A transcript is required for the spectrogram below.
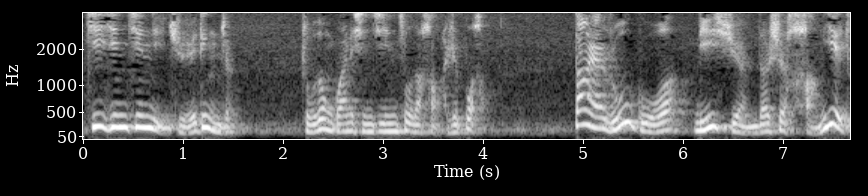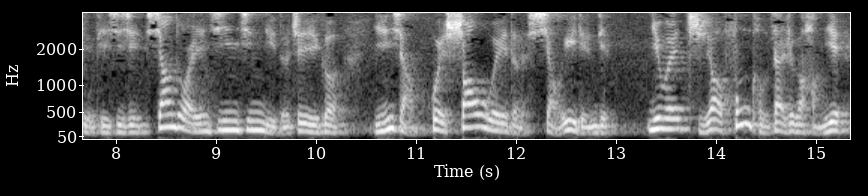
基金经理决定着主动管理型基金做得好还是不好。当然，如果你选的是行业主题基金，相对而言，基金经理的这一个影响会稍微的小一点点，因为只要风口在这个行业，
